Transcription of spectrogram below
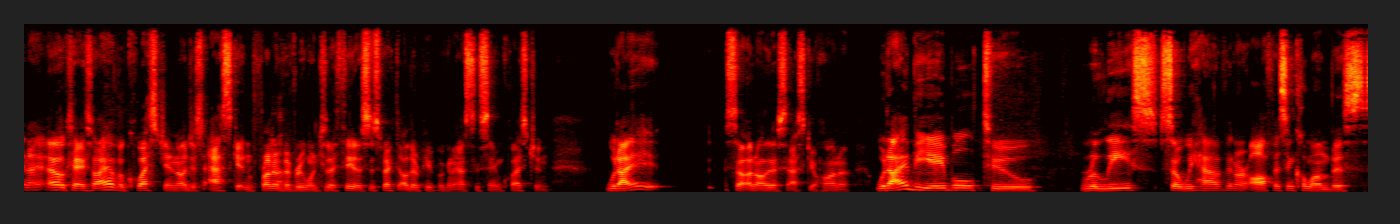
And I, okay, so I have a question. I'll just ask it in front of everyone because I, I suspect other people are going to ask the same question. Would I, so and I'll just ask Johanna, would I be able to release, so we have in our office in Columbus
